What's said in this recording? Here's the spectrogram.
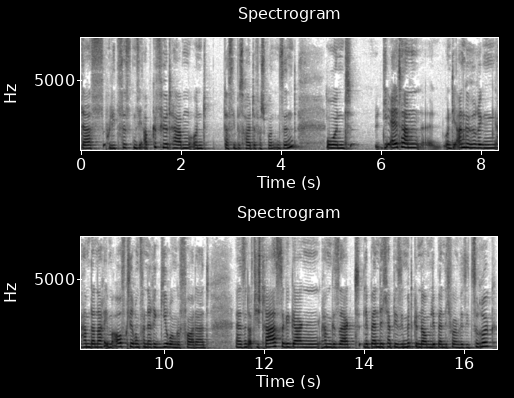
dass Polizisten sie abgeführt haben und dass sie bis heute verschwunden sind. Und die Eltern und die Angehörigen haben danach eben Aufklärung von der Regierung gefordert, äh, sind auf die Straße gegangen, haben gesagt, lebendig habt ihr sie mitgenommen, lebendig wollen wir sie zurück.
